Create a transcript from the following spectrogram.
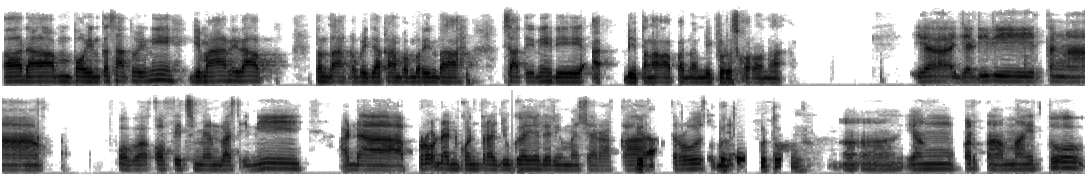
eh, dalam poin ke satu ini gimana nih Dav tentang kebijakan pemerintah saat ini di di tengah pandemi virus corona? Ya, jadi di tengah wabah COVID-19 ini ada pro dan kontra juga ya dari masyarakat. Ya, Terus Betul betul. Uh-uh. Yang pertama itu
